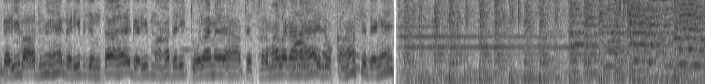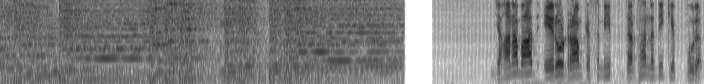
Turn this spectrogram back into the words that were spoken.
गरीब आदमी हैं, गरीब जनता है, गरीब महादरी टोला में ट्रांसफार्मा लगाना है, ये लोग कहाँ से देंगे? जहानाबाद एरोड्राम के समीप दरधा नदी के पूरब,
